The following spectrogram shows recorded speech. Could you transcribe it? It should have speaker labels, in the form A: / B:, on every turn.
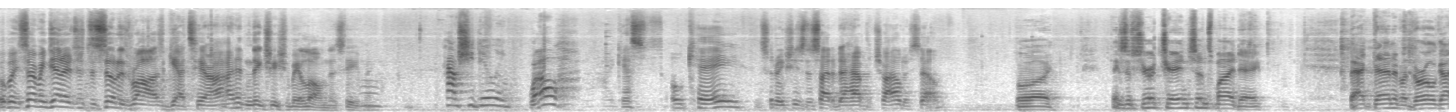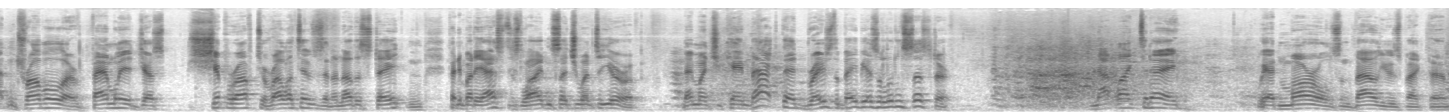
A: We'll be serving dinner just as soon as Roz gets here. I didn't think she should be alone this evening. Oh.
B: How's she doing?
A: Well, I guess okay, considering she's decided to have the child herself.
C: Boy, things have sure changed since my day. Back then, if a girl got in trouble, her family would just ship her off to relatives in another state, and if anybody asked, just lied and said she went to Europe. Then when she came back, they'd raise the baby as a little sister. Not like today. We had morals and values back then.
